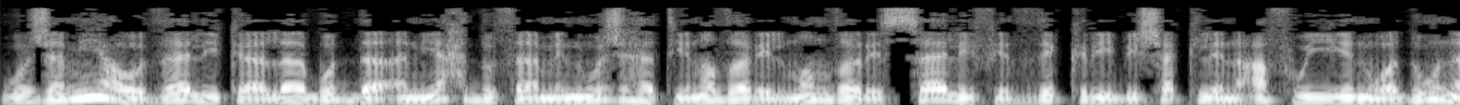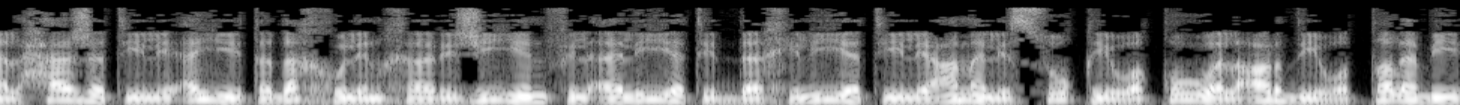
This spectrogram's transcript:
وجميع ذلك لا بد أن يحدث من وجهة نظر المنظر السالف الذكر بشكل عفوي ودون الحاجة لأي تدخل خارجي في الآلية الداخلية لعمل السوق وقوى العرض والطلب،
